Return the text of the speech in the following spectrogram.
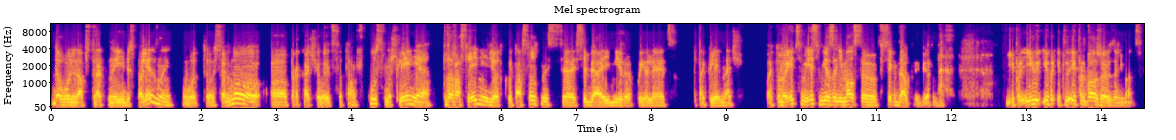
довольно абстрактный и бесполезный, вот, все равно прокачивается там вкус, мышление, взросление идет, какая-то осознанность себя и мира появляется, так или иначе. Поэтому этим, этим я занимался всегда примерно. И, и, и, и продолжаю заниматься.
